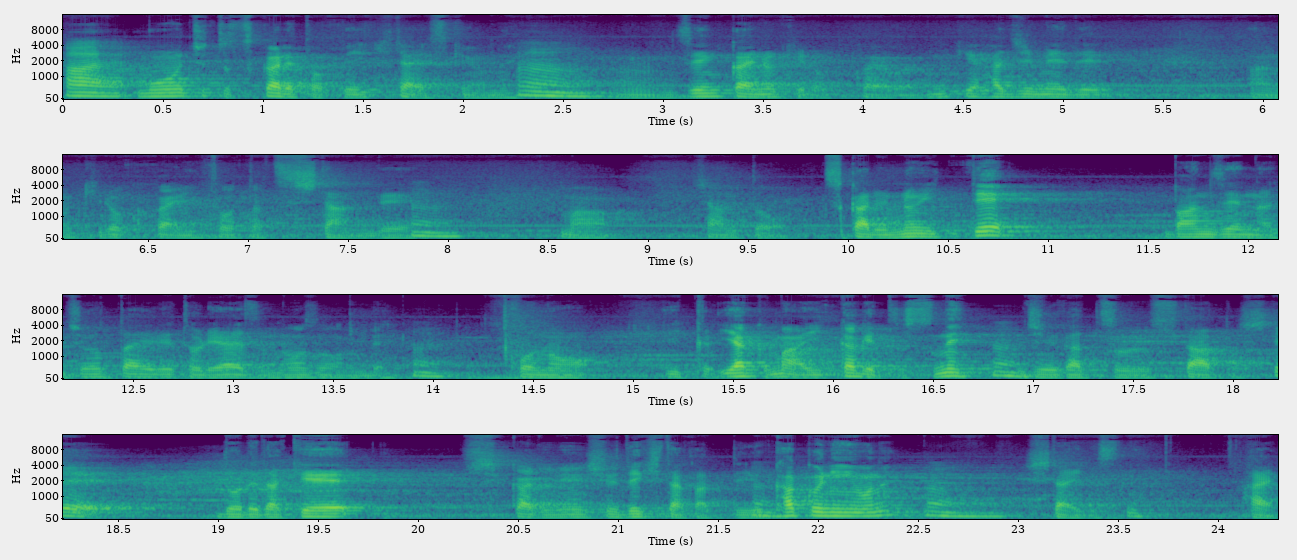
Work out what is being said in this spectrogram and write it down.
はい。もうちょっと疲れ取っていきたいですけどね、うん。うん。前回の記録会は抜け始めであの記録会に到達したんで、うん。まあちゃんと疲れ抜いて万全な状態でとりあえず臨んで、はい。この約まあ1ヶ月ですね、うん。10月スタートしてどれだけしっかり練習できたかっていう確認をね、うしたいですね。はい。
